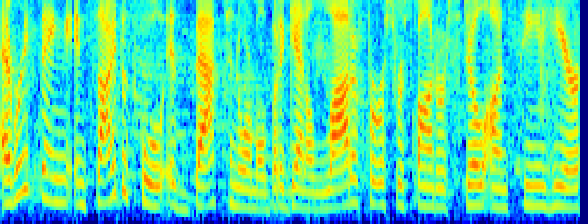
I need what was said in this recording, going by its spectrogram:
Everything inside the school is back to normal. But again, a lot of first responders responders still on scene here.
